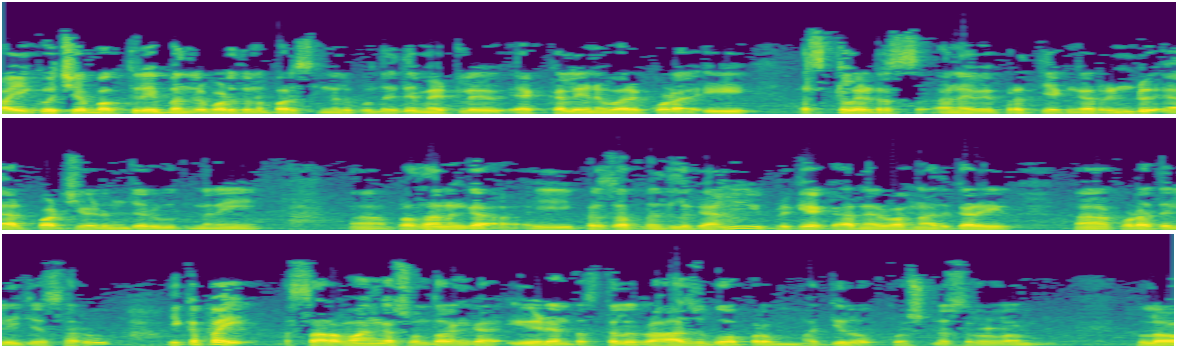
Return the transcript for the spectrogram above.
పైకి వచ్చే భక్తులు ఇబ్బందులు పడుతున్న పరిస్థితి నెలకొంది. అయితే మెట్లు ఎక్కలేని వారికి కూడా ఈ ఎస్కలేటర్స్ అనేవి ప్రత్యేకంగా రెండు ఏర్పాటు చేయడం జరుగుతుందని ప్రధానంగా ఈ ప్రజాప్రతినిధులు కానీ ఇప్పటికే కార్యనిర్వహణాధికారి కూడా తెలియజేశారు. ఇకపై సర్వాంగ సుందరంగా ఏడంతస్తుల రాజగోపురం మధ్యలో కృష్ణశిలలో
